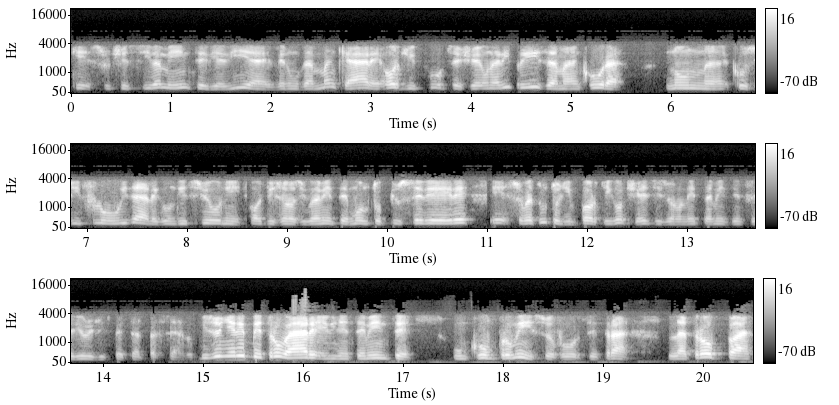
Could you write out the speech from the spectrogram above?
che successivamente via via è venuta a mancare, oggi forse c'è una ripresa ma ancora non così fluida, le condizioni oggi sono sicuramente molto più severe e soprattutto gli importi concessi sono nettamente inferiori rispetto al passato. Bisognerebbe trovare evidentemente un compromesso forse tra la troppa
